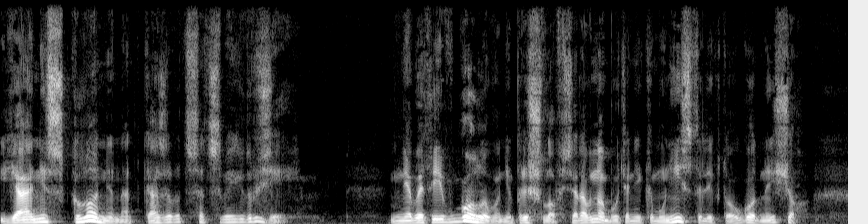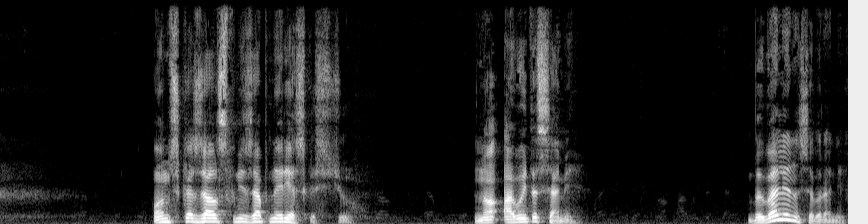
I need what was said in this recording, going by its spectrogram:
я не склонен отказываться от своих друзей. Мне бы это и в голову не пришло, все равно, будь они коммунисты или кто угодно еще. Он сказал с внезапной резкостью. Но, а вы-то сами бывали на собраниях?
